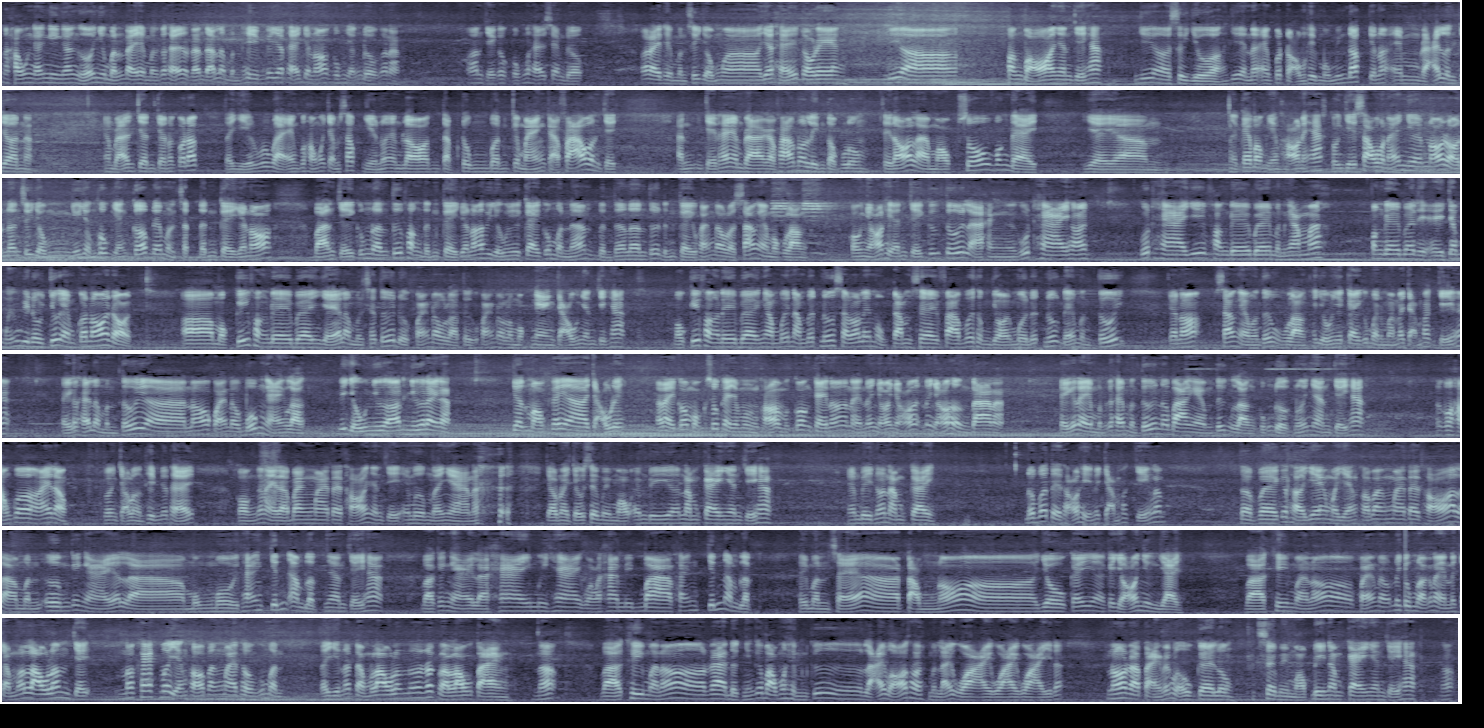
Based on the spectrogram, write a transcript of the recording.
Nó không có ngã nghiêng ngã ngửa như mình ở đây thì mình có thể là rảnh rảnh là mình thêm cái giá thể cho nó cũng vẫn được đó nè đó, anh chị cũng có thể xem được. Ở đây thì mình sử dụng uh, giá thể trâu đen với uh, phân bọ nha anh chị ha với ờ, uh, sư dừa. Với nó em có trộn thêm một miếng đất cho nó em rải lên trên nè. Em rải lên trên cho nó có đất. Tại vì lúc này em cũng không có chăm sóc nhiều nữa em lo tập trung bên cái mảng cà pháo anh chị. Anh chị thấy em ra cà pháo nó liên tục luôn. Thì đó là một số vấn đề về uh, cây bông dạng thọ này ha. Còn về sau hồi nãy như em nói rồi nên sử dụng những dòng thuốc dạng cớp để mình xịt định kỳ cho nó và anh chị cũng nên tưới phân định kỳ cho nó. Ví dụ như cây của mình á mình nên tưới định kỳ khoảng đâu là 6 ngày một lần. Còn nhỏ thì anh chị cứ tưới là hàng gút 2 thôi. Gút 2 với phân DB mình ngâm á. Phân DB thì à, trong những video trước em có nói rồi. À, một ký phân DB như vậy là mình sẽ tưới được khoảng đâu là từ khoảng đâu là một ngàn chậu nha anh chị ha. Một ký phân DB ngâm với 5 lít nước sau đó lấy 100 c pha với thùng dồi 10 lít nước để mình tưới cho nó. 6 ngày mình tưới một lần. Ví dụ như cây của mình mà nó chậm phát triển á thì có thể là mình tưới à, nó khoảng đâu 4 ngàn lần ví dụ như ở như ở đây nè, trên một cái à, chậu đi, ở đây có một số cây mồng thọ, mà có con cây nó này, nó nhỏ nhỏ, nó nhỏ hơn người ta nè. Thì cái này mình có thể mình tưới nó ba ngày, mình tưới một lần cũng được nữa nha anh chị ha. Nó cũng không có ấy đâu con chậu lần thêm có thể. Còn cái này là ban mai tay thỏ nha anh chị, em ươm tại nhà nè. Chậu này chậu C11 em đi à, 5 cây nha anh chị ha. Em đi nó 5 cây. Đối với tay thỏ thì nó chậm phát triển lắm. Về cái thời gian mà dạng thỏ ban mai tay thỏ là mình ươm cái ngày là mùng 10 tháng 9 âm lịch nha anh chị ha và cái ngày là 22 hoặc là 23 tháng 9 âm lịch thì mình sẽ à, trồng nó ờ, vô cái à, cái vỏ như vậy và khi mà nó khoảng đâu nói chung là cái này nó trồng nó lâu lắm anh chị. Nó khác với dạng thọ ban mai thường của mình tại vì nó trồng lâu lắm nó rất là lâu tàn đó. Và khi mà nó ra được những cái bông thì mình cứ lãi bỏ thôi mình lãi hoài hoài hoài vậy đó. Nó ra tàn rất là ok luôn C11 đi 5 cây nha anh chị ha đó.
